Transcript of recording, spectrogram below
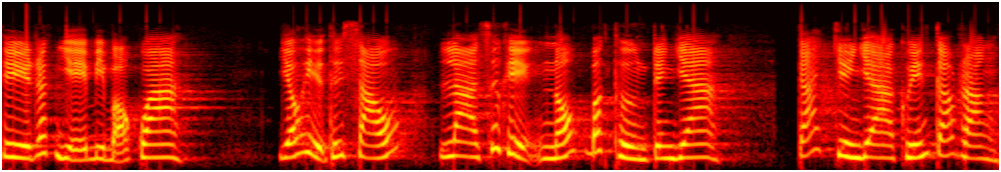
thì rất dễ bị bỏ qua. Dấu hiệu thứ sáu là xuất hiện nốt bất thường trên da. Các chuyên gia khuyến cáo rằng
